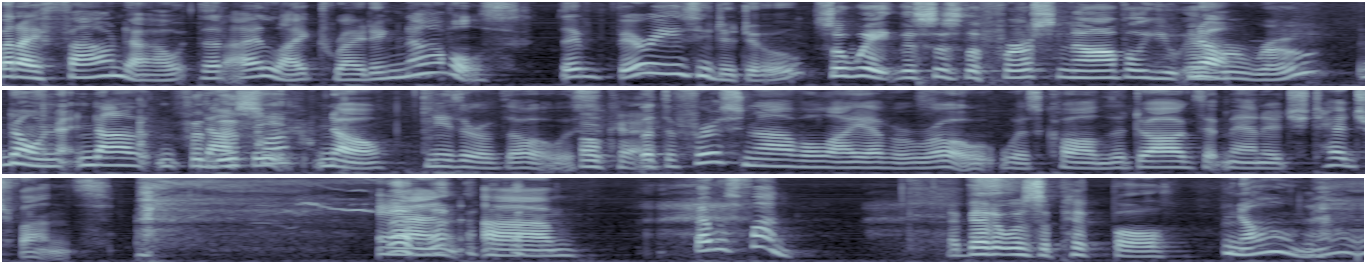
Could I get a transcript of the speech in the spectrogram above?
But I found out that I liked writing novels. They're very easy to do. So wait, this is the first novel you No. ever wrote? No, n- not For not this the, one? No, neither of those. Okay. But the first novel I ever wrote was called "The Dog That Managed Hedge Funds," and um, that was fun. I bet it was a pit bull. No, no,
